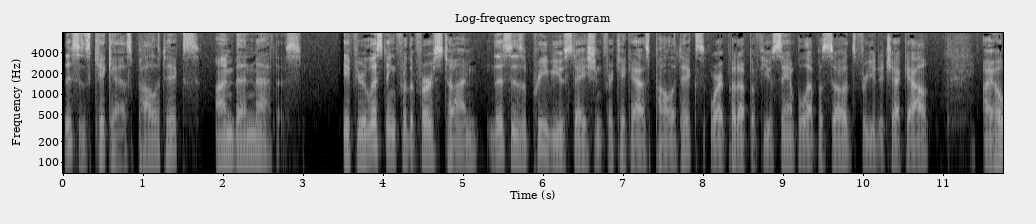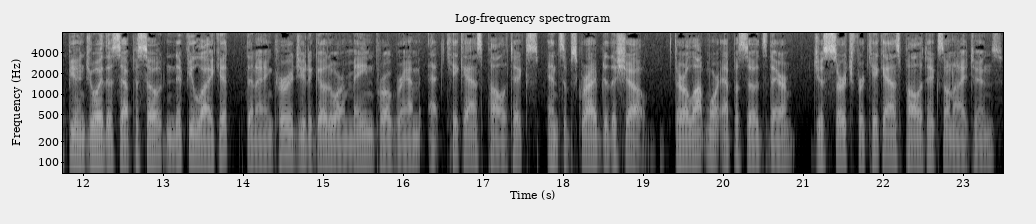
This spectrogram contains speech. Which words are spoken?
This is Kick Ass Politics. I'm Ben Mathis. If you're listening for the first time, this is a preview station for Kick Ass Politics where I put up a few sample episodes for you to check out. I hope you enjoy this episode, and if you like it, then I encourage you to go to our main program at Kick Ass Politics and subscribe to the show. There are a lot more episodes there. Just search for Kick Ass Politics on iTunes,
